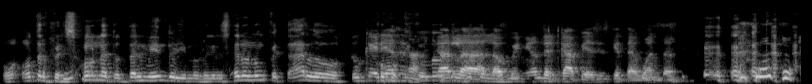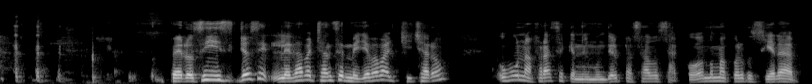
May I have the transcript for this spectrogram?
otra persona totalmente y nos regresaron un petardo. Tú querías escuchar la, la opinión del Capi, así es que te aguantas. Pero sí, yo sí le daba chance, me llevaba al chicharo hubo una frase que en el Mundial pasado sacó, no me acuerdo si era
